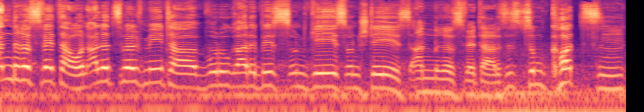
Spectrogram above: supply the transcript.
anderes Wetter und alle 12 Meter, wo du gerade bist und gehst und stehst, anderes Wetter. Das ist zum Kotzen.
